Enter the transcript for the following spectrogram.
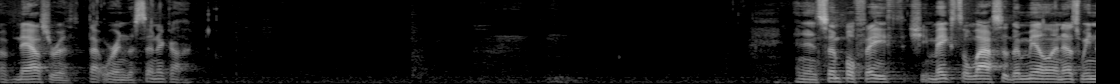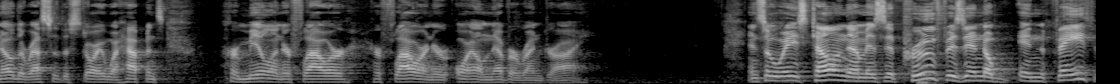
of Nazareth that were in the synagogue. And in simple faith, she makes the last of the meal. And as we know the rest of the story, what happens, her meal and her flour, her flour and her oil never run dry. And so what he's telling them is that proof is in, in faith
